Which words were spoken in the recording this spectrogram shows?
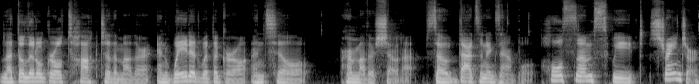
let the little girl talk to the mother, and waited with the girl until her mother showed up. So that's an example. Wholesome, sweet stranger.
